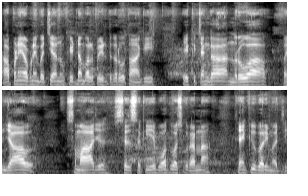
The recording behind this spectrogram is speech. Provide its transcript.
ਆਪਣੇ ਆਪਣੇ ਬੱਚਿਆਂ ਨੂੰ ਖੇਡਾਂ ਵੱਲ ਪ੍ਰੇਰਿਤ ਕਰੋ ਤਾਂ ਕਿ ਇੱਕ ਚੰਗਾ ਨਰੋਆ ਪੰਜਾਬ ਸਮਾਜ ਸਿਰ ਸਕੀਏ। ਬਹੁਤ ਬਹੁਤ ਸ਼ੁਕਰਾਨਾ। ਥੈਂਕ ਯੂ ਵੈਰੀ ਮਚ ਜੀ।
